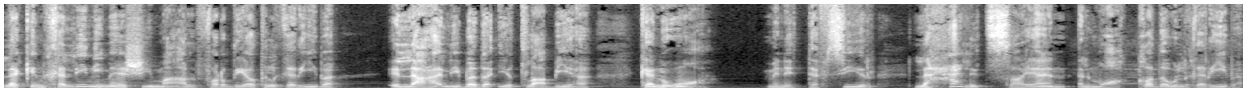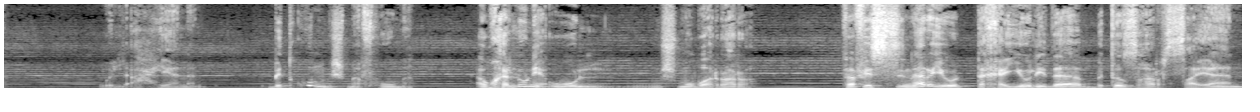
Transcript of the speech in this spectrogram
لكن خليني ماشي مع الفرضيات الغريبة اللي عقلي بدأ يطلع بيها كنوع من التفسير لحالة صيان المعقدة والغريبة واللي أحيانا بتكون مش مفهومة أو خلوني أقول مش مبررة. ففي السيناريو التخيلي ده بتظهر صيان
